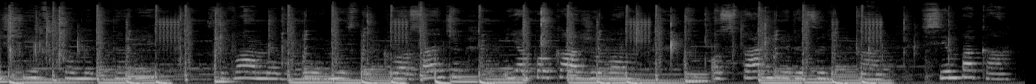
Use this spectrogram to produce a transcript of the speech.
пишіть коментарі. З вами був містер Круасанчик. І я покажу вам останній результат. Всім пока!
